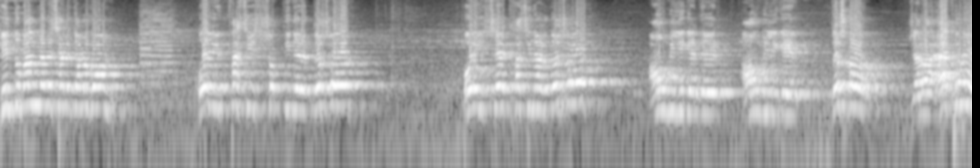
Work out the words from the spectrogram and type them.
কিন্তু বাংলাদেশের জনগণ ওই ফ্যাসিস্ট শক্তিদের দোষর, ওই শেখ হাসিনার দোষর, আওয়ামী লীগের আওয়ামী লীগের দোষর যারা এখনও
